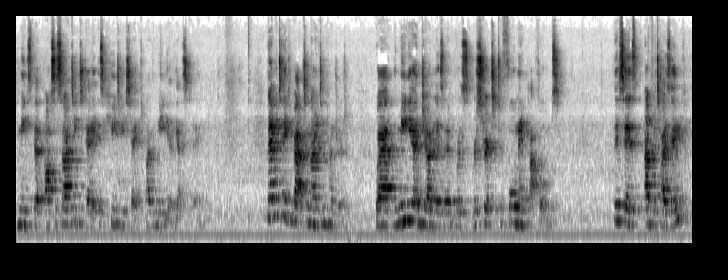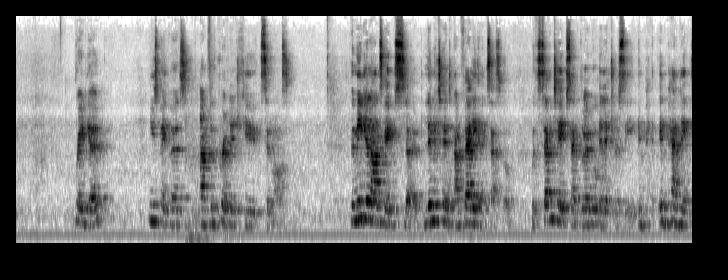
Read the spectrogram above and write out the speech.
means that our society today is hugely shaped by the media of yesterday. Let me take you back to 1900, where the media and journalism was restricted to four main platforms. This is advertising, radio, newspapers, and for the privileged few, cinemas. The media landscape was slow, limited, and fairly inaccessible, with 78% global illiteracy imp impending,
